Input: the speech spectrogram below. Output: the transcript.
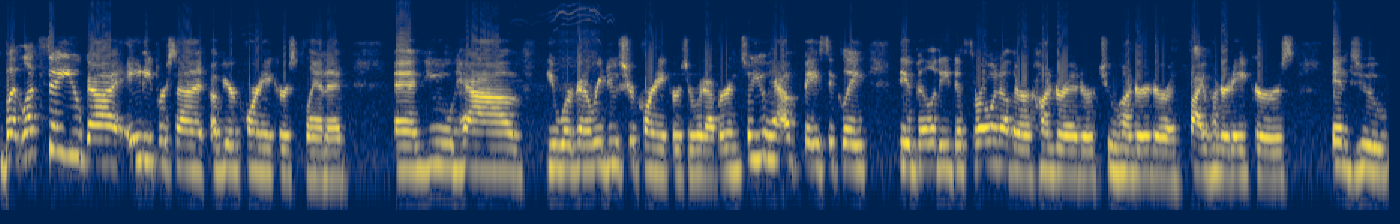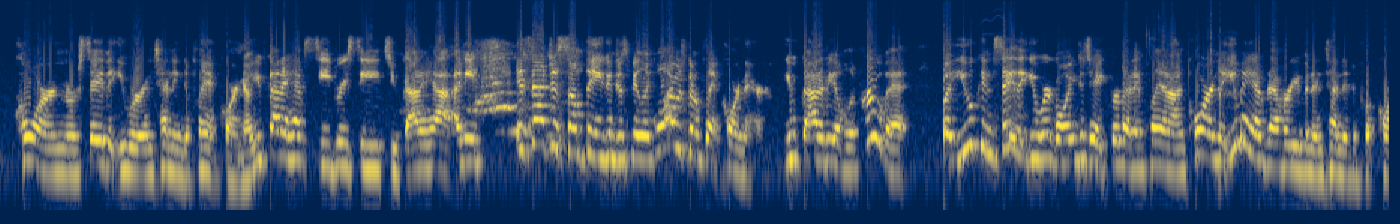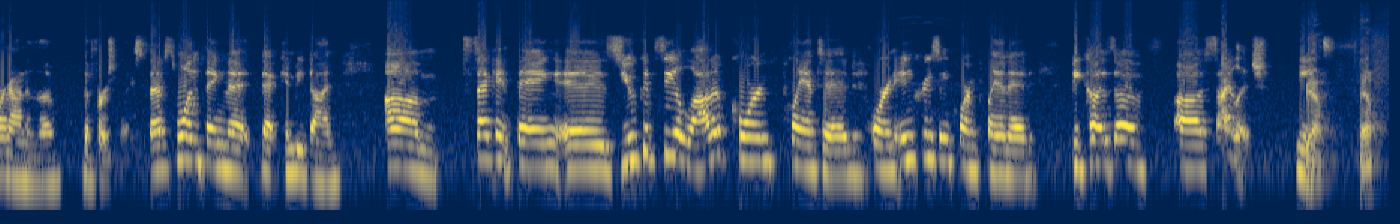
But let's say you got 80% of your corn acres planted and you have you were going to reduce your corn acres or whatever and so you have basically the ability to throw another 100 or 200 or 500 acres into corn or say that you were intending to plant corn. Now you've got to have seed receipts. You've got to have, I mean, it's not just something you can just be like, well, I was going to plant corn there. You've got to be able to prove it. But you can say that you were going to take prevented plant on corn that you may have never even intended to put corn on in the, the first place. That's one thing that, that can be done. Um, second thing is you could see a lot of corn planted or an increase in corn planted because of uh, silage needs. Yeah. Yeah.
